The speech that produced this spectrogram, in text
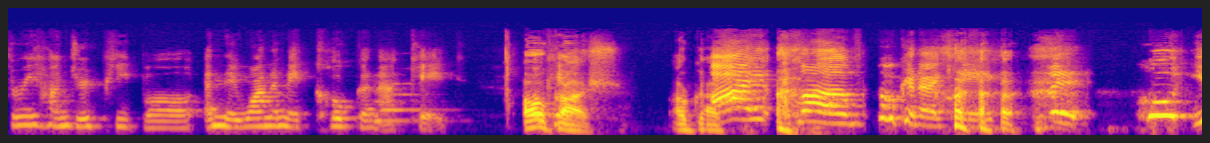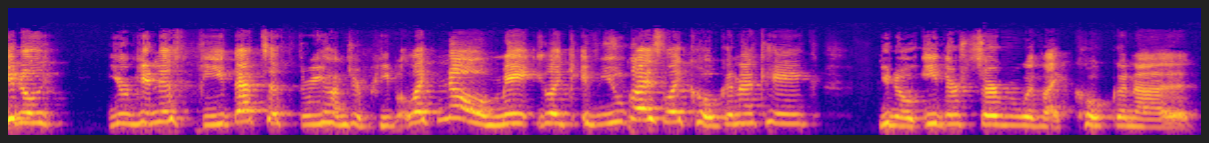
300 people and they want to make coconut cake Oh okay. gosh. Oh gosh. I love coconut cake, but who you know you're gonna feed that to 300 people? Like no, may, like if you guys like coconut cake, you know either serve it with like coconut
